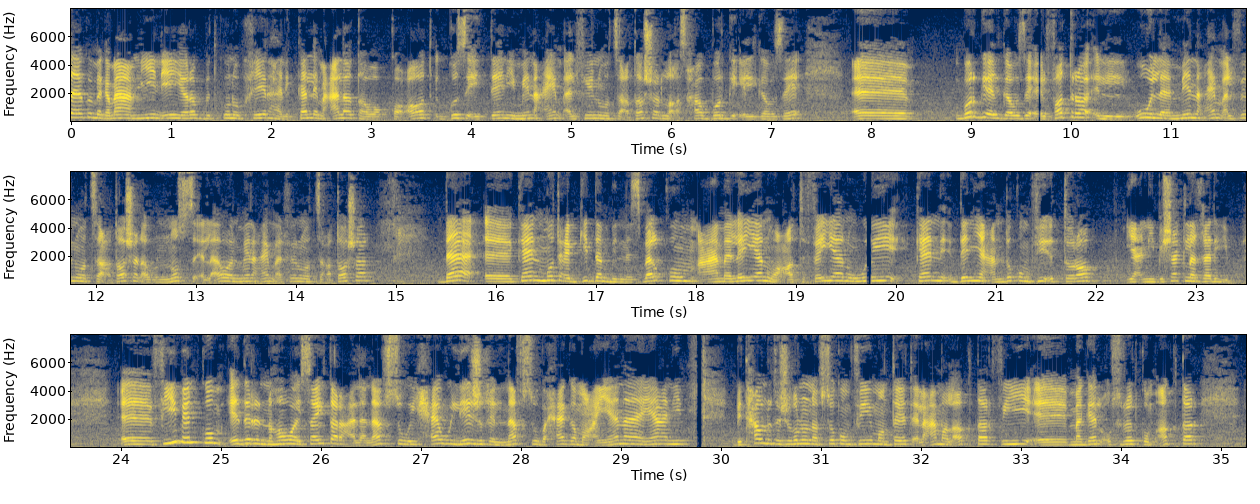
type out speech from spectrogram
ازيكم يا جماعة؟ عاملين إيه؟ يا رب تكونوا بخير. هنتكلم على توقعات الجزء الثاني من عام 2019 لأصحاب برج الجوزاء. آه برج الجوزاء الفترة الأولى من عام 2019 أو النص الأول من عام 2019 ده آه، كان متعب جدا بالنسبة لكم عمليا وعاطفيا وكان الدنيا عندكم في اضطراب يعني بشكل غريب. آه، في منكم قدر إن هو يسيطر على نفسه ويحاول يشغل نفسه بحاجة معينة يعني بتحاولوا تشغلوا نفسكم في منطقة العمل أكتر في آه، مجال أسرتكم أكتر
